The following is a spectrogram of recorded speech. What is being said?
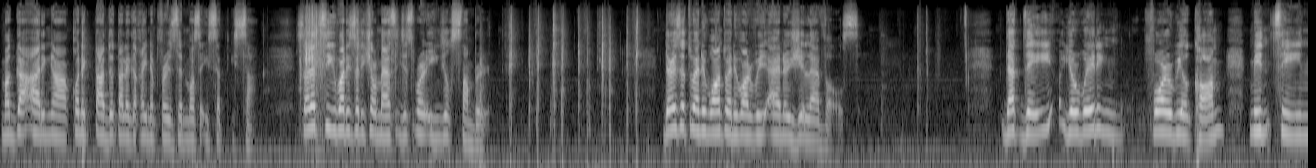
mag-aaring uh, konektado talaga kayo ng person mo sa isa't isa. So let's see what is the initial messages for Angel's number. There's a 21, 21 with energy levels. That day, you're waiting for will come. Maintain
